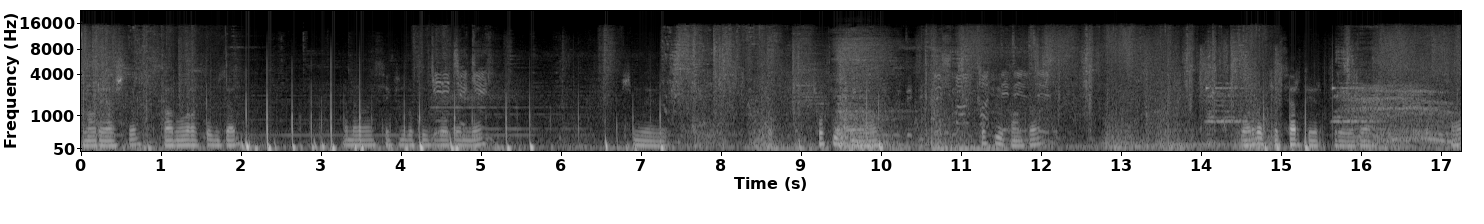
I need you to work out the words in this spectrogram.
Bakın oraya açtı. Sarma olarak da güzel. Hemen hemen 8-9 lira önde. Şimdi çok, çok iyi ya. Çok iyi kanka. Bu arada keser fer Ferreira. Ha,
